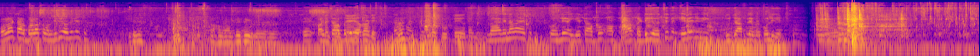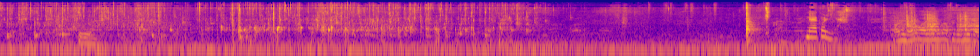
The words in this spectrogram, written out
ਥੋੜਾ ਟੱਬ ਵਾਲਾ ਪਾਉਂਦੀ ਉਹਦੇ ਵਿੱਚ। ਆਹੋ ਗੱਲ ਤੇ ਮੈਂ ਦੂਜਾ ਫਲੇਵਰ ਘੋਲੀਏ। ਕੋਲ ਲਿਆ। ਹਾਂ ਨਾ ਆਇਆ ਮੈਂ ਫਿਰ ਤੁਹਾਨੂੰ ਕਰ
